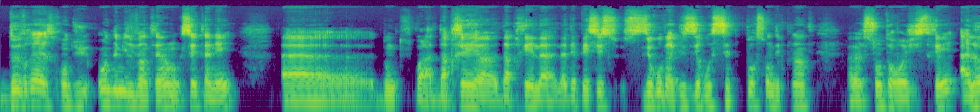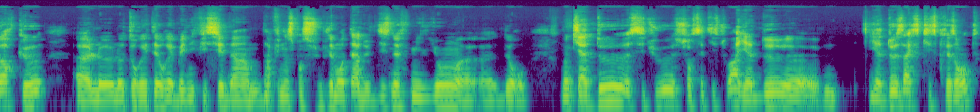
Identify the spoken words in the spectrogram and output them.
devraient être rendues en 2021, donc cette année. Euh, donc voilà, d'après euh, d'après la, la, DPC, 0,07% des plaintes euh, sont enregistrées, alors que l'autorité aurait bénéficié d'un financement supplémentaire de 19 millions d'euros. Donc il y a deux, si tu veux, sur cette histoire, il y a deux, il y a deux axes qui se présentent.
